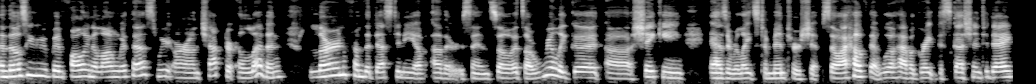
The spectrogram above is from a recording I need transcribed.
And those of you who've been following along with us, we are on chapter 11 Learn from the Destiny of Others. And so it's a really good uh, shaking as it relates to mentorship. So I hope that we'll have a great discussion today.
